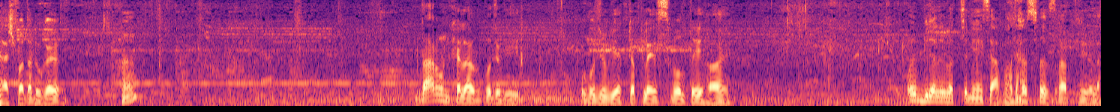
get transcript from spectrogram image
ঘাস পাতা ঢুকায়। হ্যাঁ? দারুণ খেলার উপযোগী উপযোগী একটা প্লেস বলতেই হয়। ওই বিড়ালের বাচ্চা নিয়ে এসে আপাত রাত্রিবেলা।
